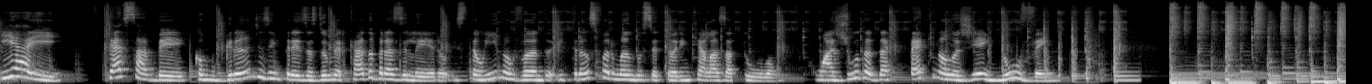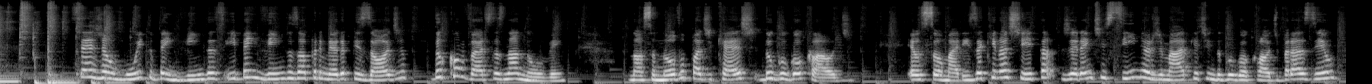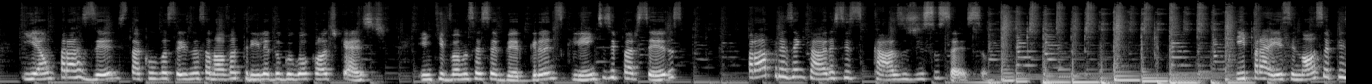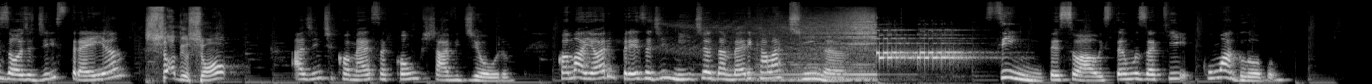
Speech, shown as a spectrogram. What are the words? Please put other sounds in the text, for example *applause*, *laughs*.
E aí, quer saber como grandes empresas do mercado brasileiro estão inovando e transformando o setor em que elas atuam com a ajuda da tecnologia em nuvem? Sejam muito bem-vindas e bem-vindos ao primeiro episódio do Conversas na Nuvem, nosso novo podcast do Google Cloud. Eu sou Marisa Kinoshita, gerente sênior de marketing do Google Cloud Brasil, e é um prazer estar com vocês nessa nova trilha do Google Cloudcast, em que vamos receber grandes clientes e parceiros para apresentar esses casos de sucesso. E para esse nosso episódio de estreia, sobe o som. A gente começa com chave de ouro, com a maior empresa de mídia da América Latina. Sim, pessoal, estamos aqui com a Globo,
